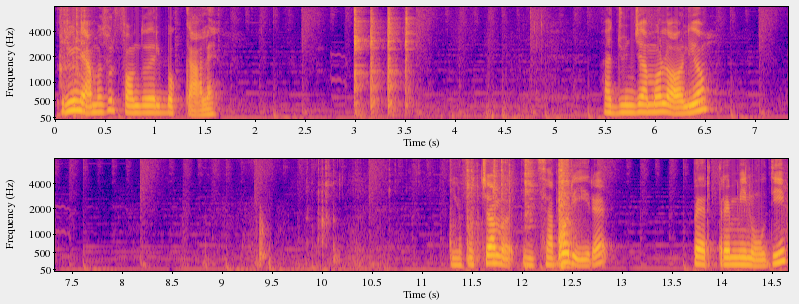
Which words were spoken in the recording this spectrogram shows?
Riuniamo sul fondo del boccale. Aggiungiamo l'olio. Lo facciamo insaporire per 3 minuti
